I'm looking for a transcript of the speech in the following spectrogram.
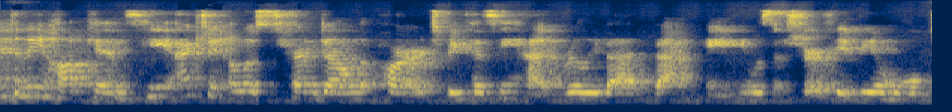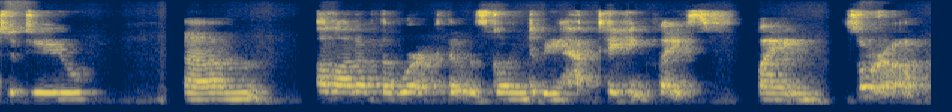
Anthony Hopkins, he actually almost turned down the part because he had really bad back pain. He wasn't sure if he'd be able to do um, a lot of the work that was going to be ha- taking place playing Zorro.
